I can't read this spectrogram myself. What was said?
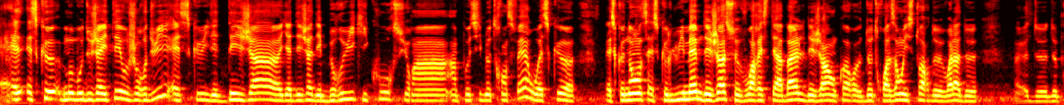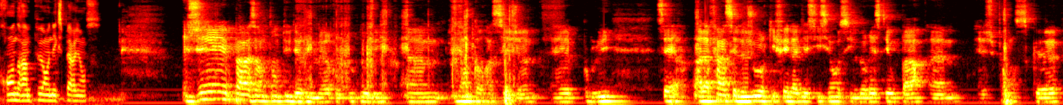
Est-ce que Momodou été aujourd'hui, est-ce qu'il est déjà, il y a déjà des bruits qui courent sur un, possible transfert, ou est-ce que, est-ce que non, est-ce que lui-même déjà se voit rester à balle déjà encore 2-3 ans, histoire de voilà de, de, de prendre un peu en expérience? J'ai pas entendu de rumeurs autour de lui. Euh, il est encore assez jeune et pour lui, c'est à la fin c'est le joueur qui fait la décision s'il veut rester ou pas. Euh, et je pense que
